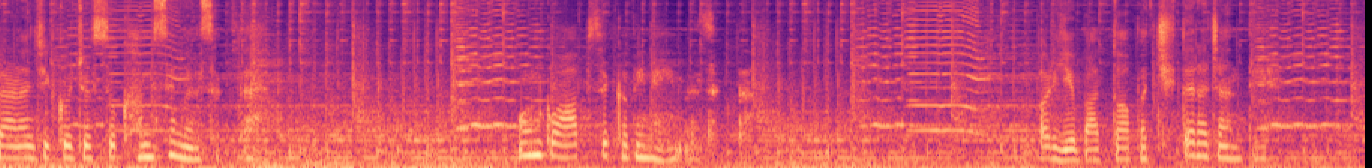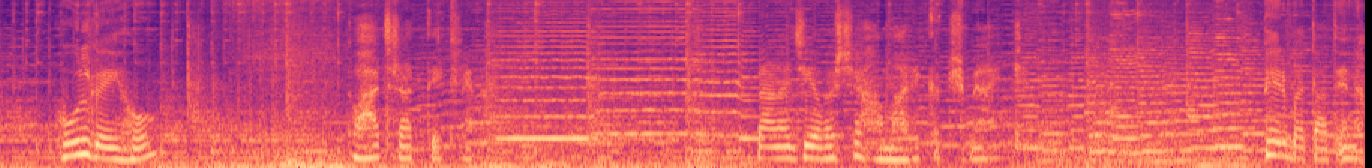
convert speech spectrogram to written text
राणा जी को जो सुख हमसे मिल सकता है, उनको आपसे कभी नहीं मिल सकता। और ये बात तो आप अच्छी तरह जानती हैं। भूल गई हो तो आज रात देख लेना। राणा जी अवश्य हमारे कक्ष में आएँगे। फिर बता देना,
